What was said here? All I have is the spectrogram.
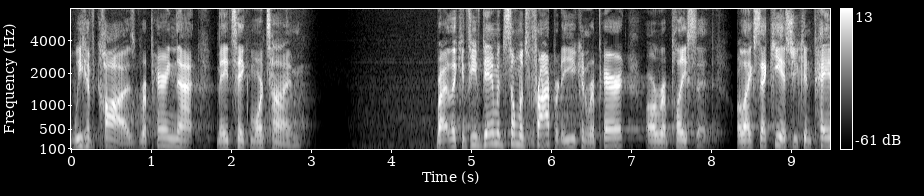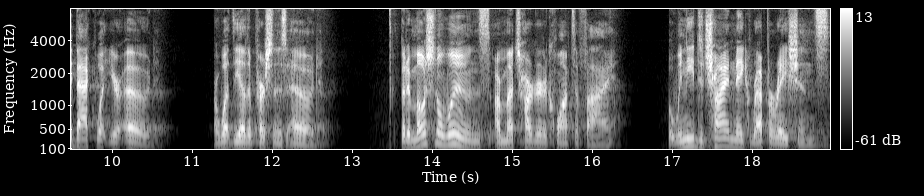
we have caused, repairing that may take more time. Right? Like if you've damaged someone's property, you can repair it or replace it. Or like Zacchaeus, you can pay back what you're owed or what the other person is owed. But emotional wounds are much harder to quantify. But we need to try and make reparations.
